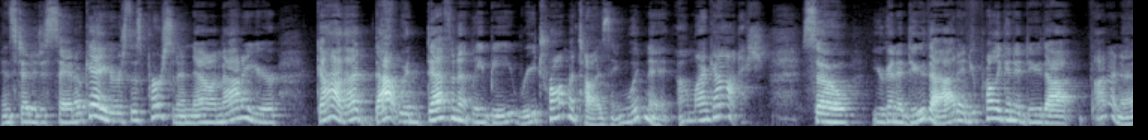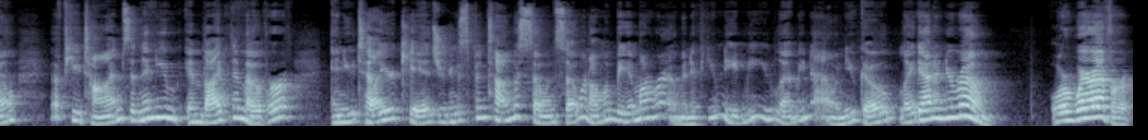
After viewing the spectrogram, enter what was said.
instead of just saying, okay, here's this person and now I'm out of here. God, that, that would definitely be re traumatizing, wouldn't it? Oh my gosh. So you're going to do that, and you're probably going to do that, I don't know, a few times, and then you invite them over and you tell your kids you're going to spend time with so and so, and I'm going to be in my room. And if you need me, you let me know, and you go lay down in your room or wherever.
